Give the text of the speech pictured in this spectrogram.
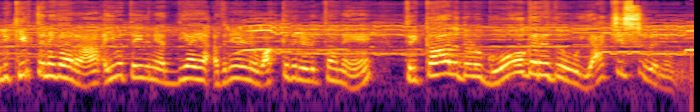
ಇಲ್ಲಿ ಕೀರ್ತನೆಗಾರ ಐವತ್ತೈದನೇ ಅಧ್ಯಾಯ ಹದಿನೇಳನೇ ವಾಕ್ಯದಲ್ಲಿ ಹೇಳುತ್ತಾನೆ ತ್ರಿಕಾಲದಳು ಗೋಗರೆದು ಯಾಚಿಸುವೆನು.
